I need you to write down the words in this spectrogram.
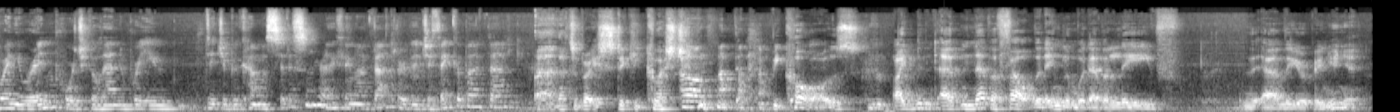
when you were in Portugal then, were you, did you become a citizen or anything like that, or did you think about that? Uh, that's a very sticky question oh. because I didn't, I never felt that England would ever leave the, uh, the European Union.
